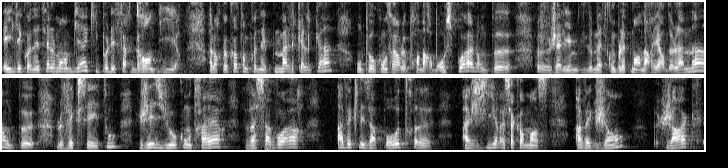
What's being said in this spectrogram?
et il les connaît tellement bien qu'il peut les faire grandir. Alors que quand on connaît mal quelqu'un, on peut au contraire le prendre à rebrousse-poil, on peut, euh, j'allais le mettre complètement en arrière de la main, on peut le vexer et tout. Jésus, au contraire, va savoir, avec les apôtres, euh, agir, et ça commence avec Jean, Jacques,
